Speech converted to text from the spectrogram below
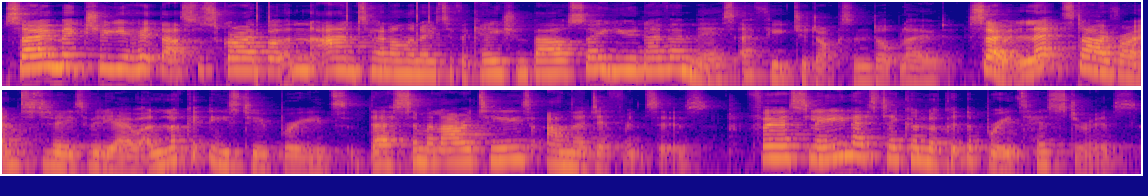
So, make sure you hit that subscribe button and turn on the notification bell so you never miss a future Dachshund upload. So, let's dive right into today's video and look at these two breeds, their similarities and their differences. Firstly, let's take a look at the breed's histories.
